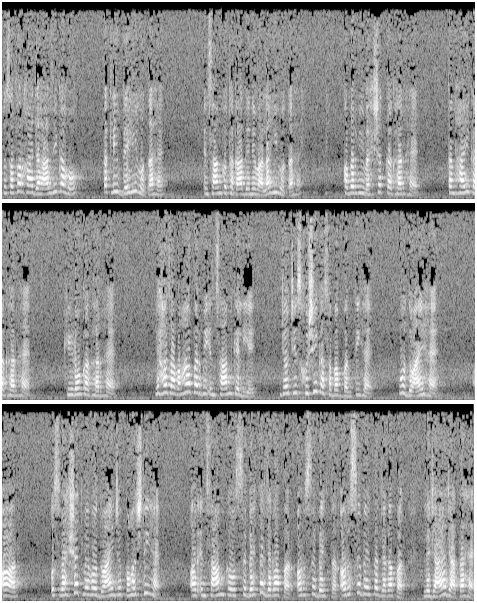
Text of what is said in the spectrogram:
تو سفر خواہ جہاز ہی کا ہو، تکلیف دہ ہی ہوتا ہے، انسان کو تھکا دینے والا ہی ہوتا ہے۔ قبر بھی وحشت کا گھر ہے، تنہائی کا گھر ہے، کیڑوں کا گھر ہے۔ لہذا وہاں پر بھی انسان کے لیے جو چیز خوشی کا سبب بنتی ہے، وہ دعائیں ہیں۔ اور اس وحشت میں وہ دعائیں جب پہنچتی ہیں اور انسان کو اس سے بہتر جگہ پر اور اس سے بہتر اور اس سے بہتر جگہ پر لے جایا جاتا ہے،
